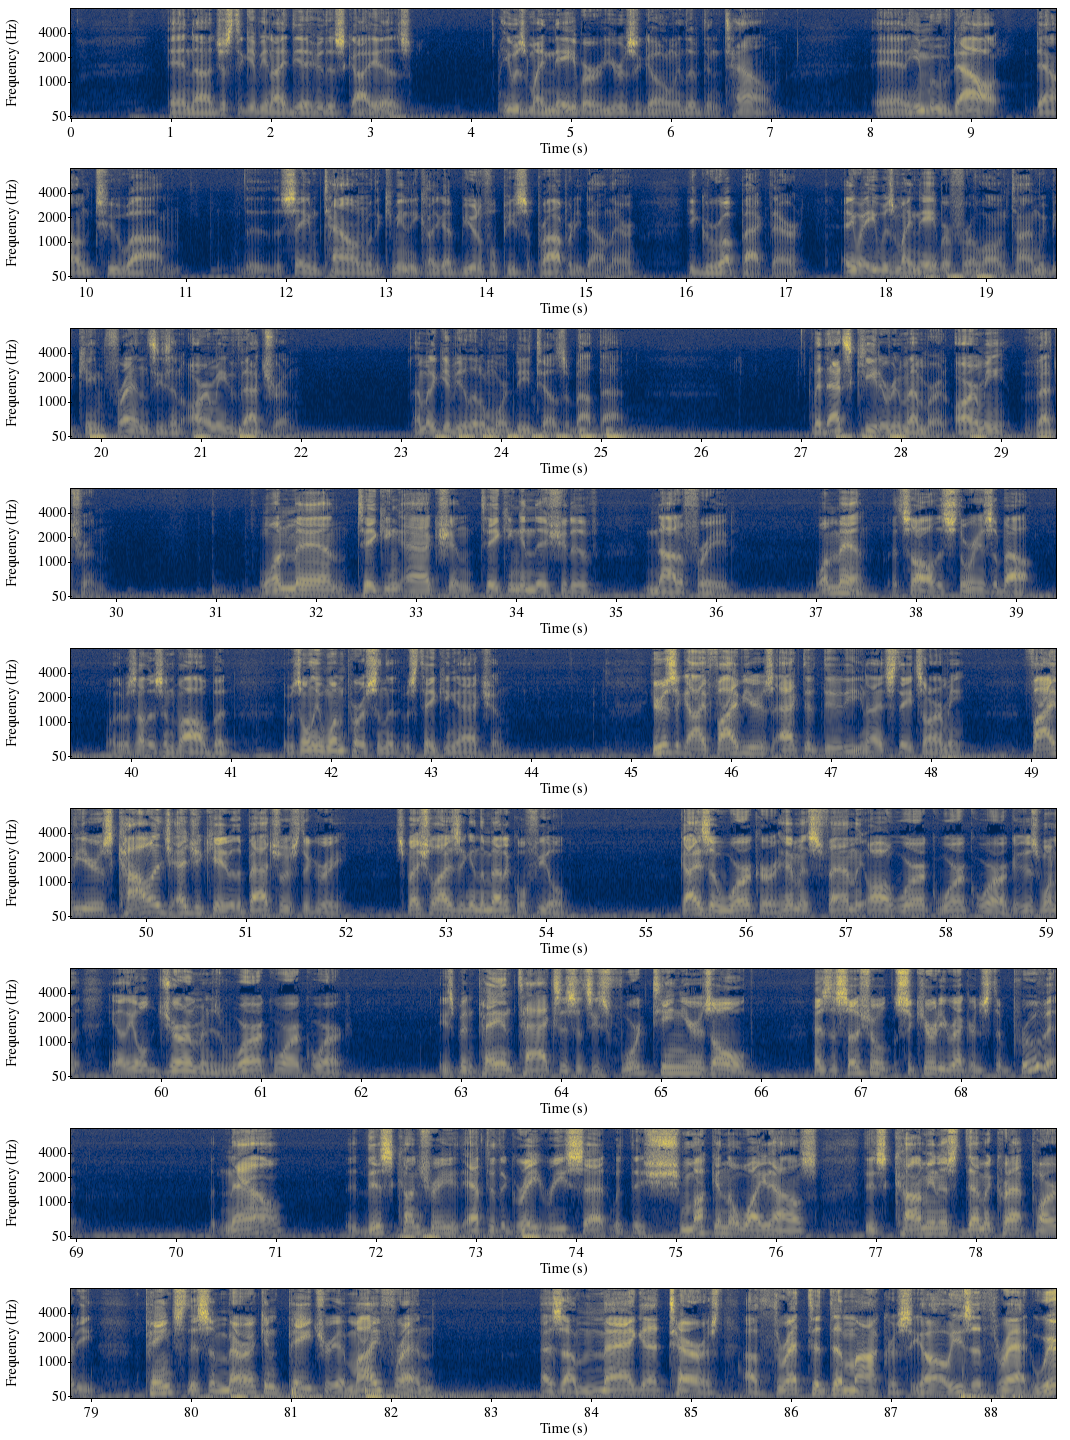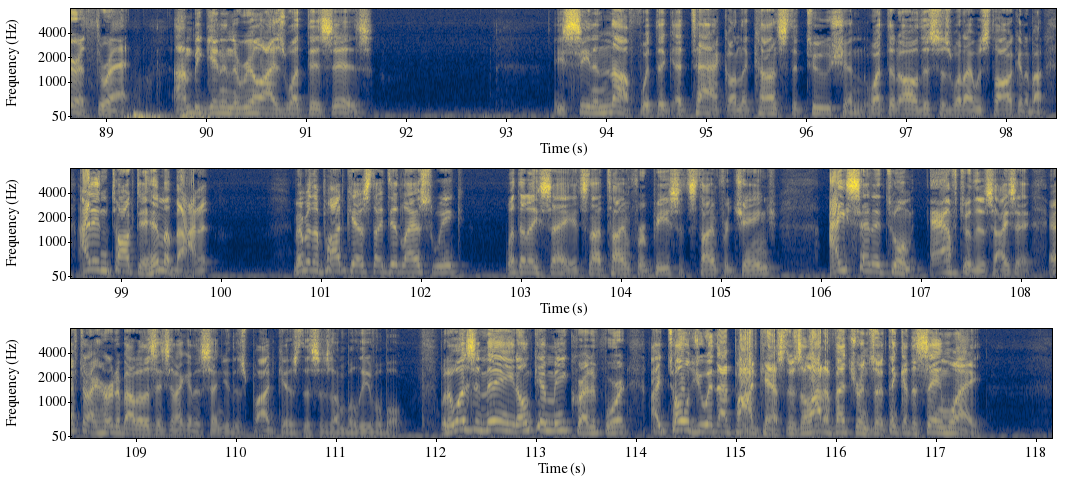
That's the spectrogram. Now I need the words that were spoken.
And uh, just to give you an idea who this guy is, he was my neighbor years ago, and we lived in town. And he moved out down to um, the, the same town with the community college. He got a beautiful piece of property down there. He grew up back there. Anyway, he was my neighbor for a long time. We became friends. He's an Army veteran. I'm going to give you a little more details about that. But that's key to remember an Army veteran. One man taking action, taking initiative, not afraid. One man. That's all this story is about. Well, there was others involved, but it was only one person that was taking action. Here's a guy, five years active duty, United States Army, five years college educated with a bachelor's degree, specializing in the medical field. Guy's a worker. Him, and his family, all work, work, work. It's just one of the, you know, the old Germans, work, work, work. He's been paying taxes since he's 14 years old, has the social security records to prove it. But now, this country, after the Great Reset, with this schmuck in the White House, this communist Democrat Party, paints this American patriot, my friend, as a MAGA terrorist, a threat to democracy. Oh, he's a threat. We're a threat. I'm beginning to realize what this is. He's seen enough with the attack on the Constitution. What did, oh, this is what I was talking about. I didn't talk to him about it. Remember the podcast I did last week? What did I say? It's not time for peace, it's time for change. I sent it to him after this. I said after I heard about all this, I said I got to send you this podcast. This is unbelievable. But it wasn't me. Don't give me credit for it. I told you in that podcast. There's a lot of veterans that think of the same way.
